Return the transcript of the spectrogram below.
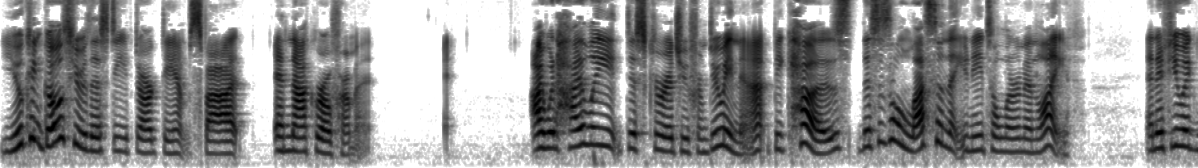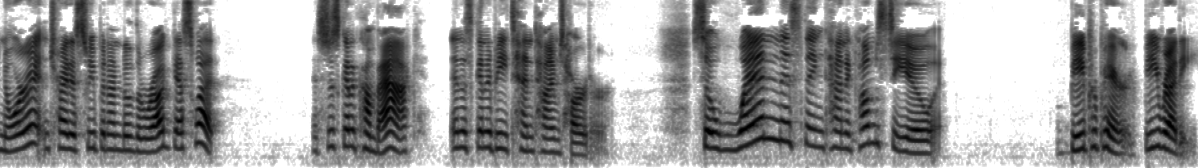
You can go through this deep, dark, damp spot and not grow from it. I would highly discourage you from doing that because this is a lesson that you need to learn in life. And if you ignore it and try to sweep it under the rug, guess what? It's just going to come back and it's going to be 10 times harder. So when this thing kind of comes to you, be prepared, be ready.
